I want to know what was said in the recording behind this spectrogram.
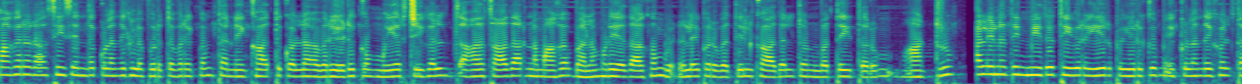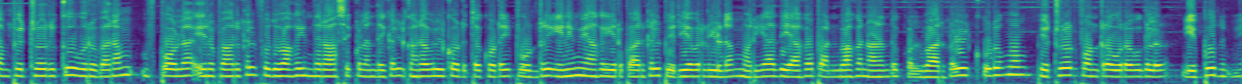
மகர ராசி சேர்ந்த குழந்தைகளை பொறுத்தவரைக்கும் தன்னை காத்துக்கொள்ள அவர் எடுக்கும் முயற்சிகள் சா- சாதாரணமாக பலமுடையதாகும். விடலை பருவத்தில் காதல் துன்பத்தை தரும் மாற்றும் பாலினத்தின் மீது தீவிர ஈர்ப்பு இருக்கும். இக்குழந்தைகள் தம் பெற்றோருக்கு ஒரு வரம் போல இருப்பார்கள். பொதுவாக இந்த ராசி குழந்தைகள் கடவுள் கொடுத்த கொடை போன்று இனிமையாக இருப்பார்கள். பெரியவர்களிடம் மரியாதையாக பண்பாக நடந்து கொள்வார்கள். குடும்பம் பெற்றோர் போன்ற உறவுகள் எப்போதுமே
